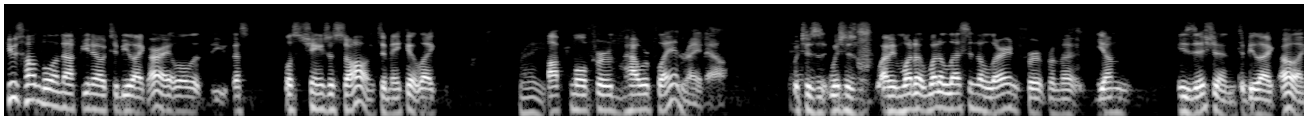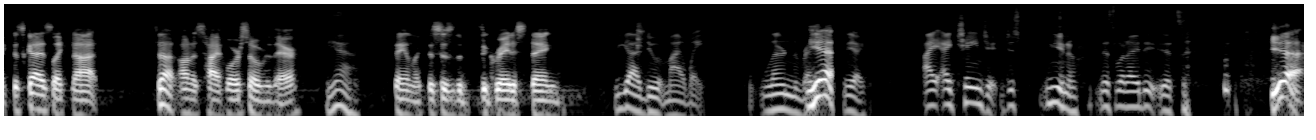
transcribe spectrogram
he was humble enough, you know, to be like, all right, well let's let's change the song to make it like Right. optimal for how we're playing right now which is which is i mean what a what a lesson to learn for from a young musician to be like oh like this guy's like not he's not on his high horse over there Yeah. saying like this is the, the greatest thing You gotta do it my way. Learn the record. Yeah. Yeah. I I change it. Just you know, that's what I do. It's yeah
